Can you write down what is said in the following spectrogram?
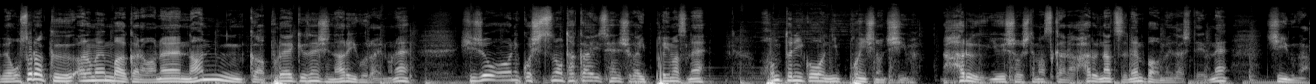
おそらくあのメンバーからはね、何人かプロ野球選手になるぐらいのね、非常にこう質の高い選手がいっぱいいますね。本当にこう日本一のチーム。春優勝してますから、春夏連覇を目指しているね、チームが。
